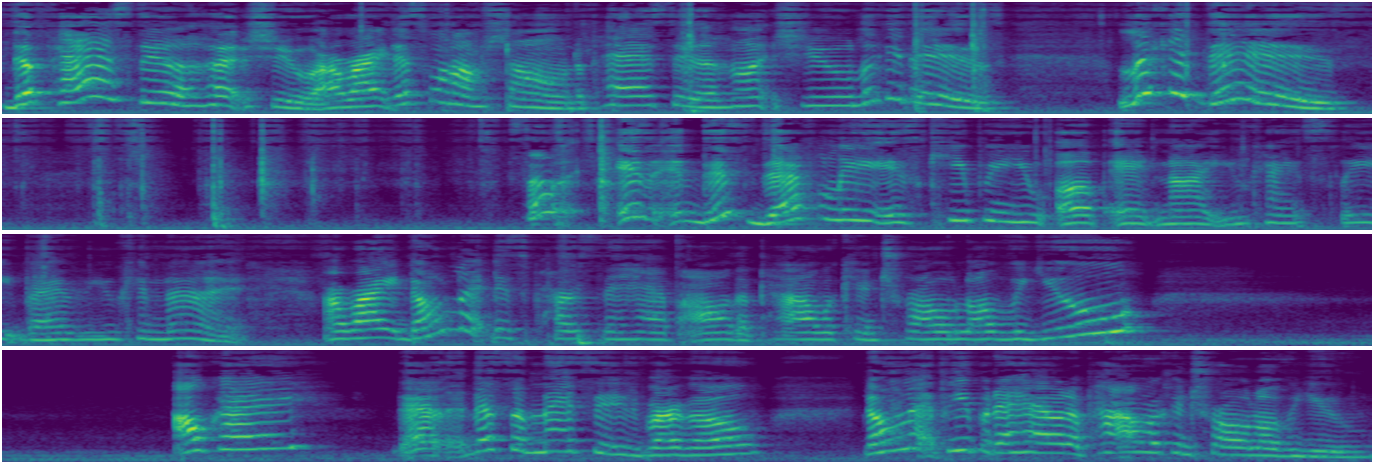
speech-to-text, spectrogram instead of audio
The past still hunts you, all right? That's what I'm showing. The past still hunts you. Look at this. Look at this. So it, it, this definitely is keeping you up at night. You can't sleep, baby. You cannot. All right? Don't let this person have all the power control over you. Okay? That, that's a message, Virgo. Don't let people that have the power control over you.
